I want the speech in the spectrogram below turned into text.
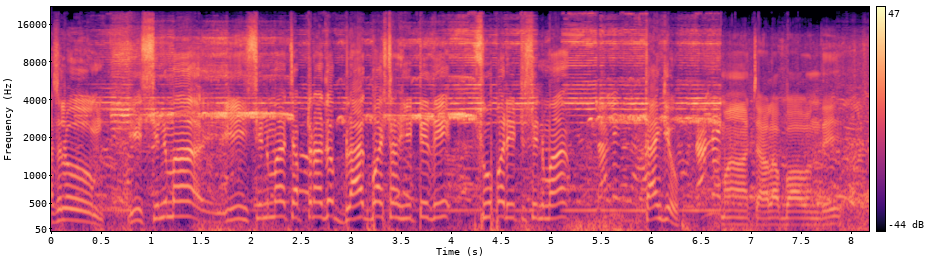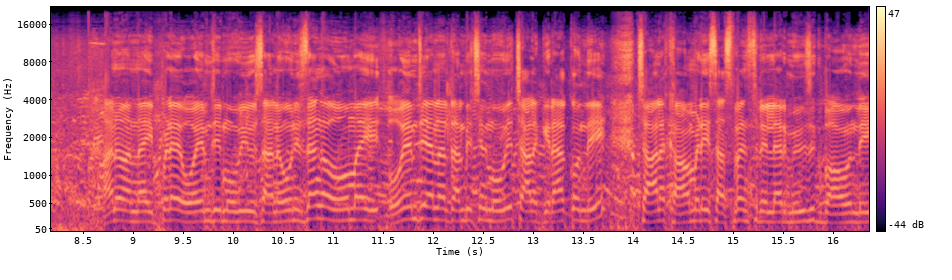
అసలు ఈ సినిమా ఈ సినిమా చెప్తున్నది బ్లాక్ బాస్టర్ హిట్ ఇది. సూపర్ హిట్ సినిమా. థ్యాంక్ యూ మా చాలా బాగుంది. అను అన్న ఇప్పుడే ఓఎంజీ మూవీ చూసాను. నిజంగా ఓమై ఓఎంజీ అన్నట్టు అనిపించింది మూవీ చాలా కిరాక్ ఉంది. చాలా కామెడీ సస్పెన్స్ థ్రిల్లర్ మ్యూజిక్ బాగుంది.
